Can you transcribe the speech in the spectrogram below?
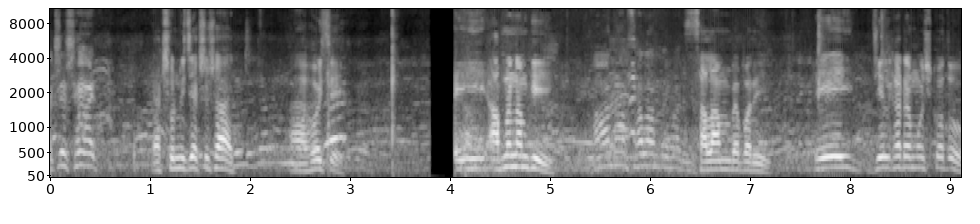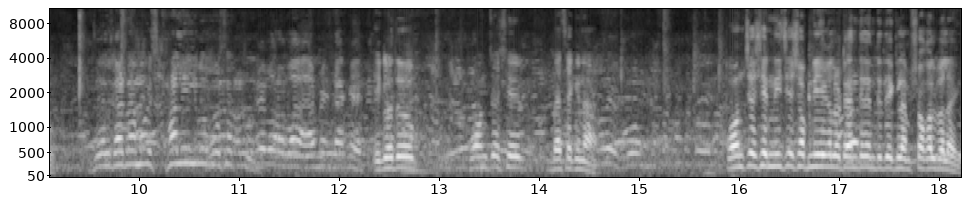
একশো ষাট। একশোর নিচে একশো ষাট। হ্যাঁ হয়েছে। এই আপনার নাম কি? সালাম ব্যাপারী। এই জেল খাটা মোষ কত জেল কাটা মোষ খালি এগুলো তো পঞ্চাশের বেচা কিনা। পঞ্চাশের নিচে সব নিয়ে গেল টানতে টানতে দেখলাম সকালবেলায়।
